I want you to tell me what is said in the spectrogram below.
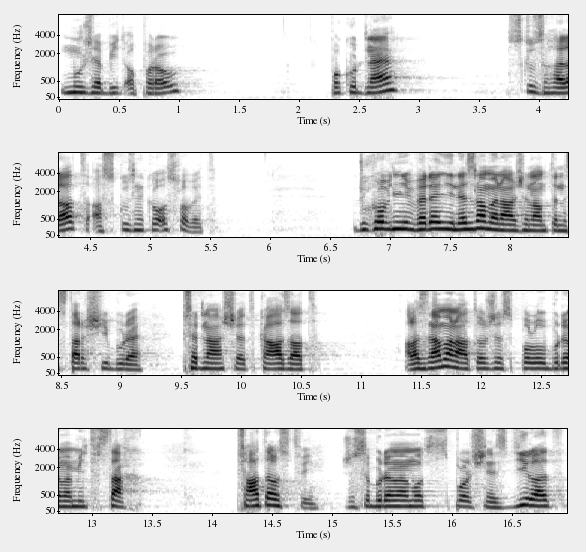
může být oporou? Pokud ne, zkus hledat a zkus někoho oslovit. Duchovní vedení neznamená, že nám ten starší bude přednášet, kázat, ale znamená to, že spolu budeme mít vztah, přátelství, že se budeme moct společně sdílet,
